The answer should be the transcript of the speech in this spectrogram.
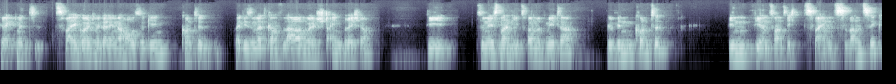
Direkt mit zwei Goldmedaillen nach Hause gehen konnte bei diesem Wettkampf Lara Noel Steinbrecher, die zunächst mal die 200 Meter gewinnen konnte in 24,22.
